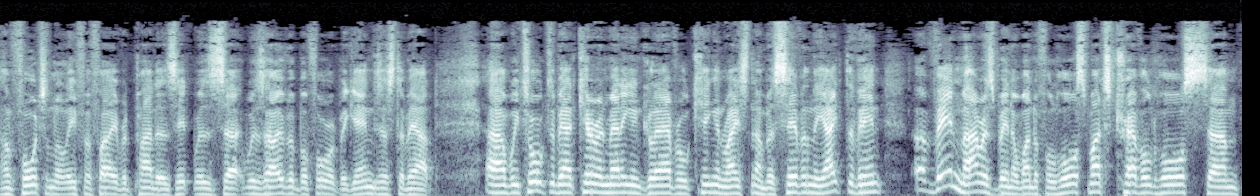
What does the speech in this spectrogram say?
unfortunately for favourite punters, it was uh, was over before it began, just about. Uh, we talked about Kerryn Manning and Glenaverill King in race number seven, the eighth event. Uh, Van Mar has been a wonderful horse, much travelled horse, um,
